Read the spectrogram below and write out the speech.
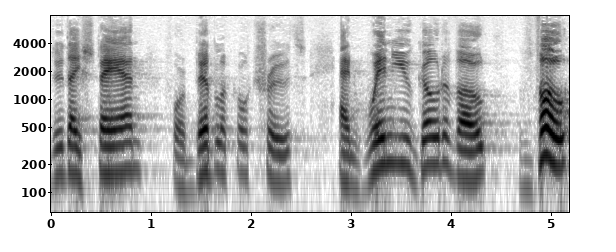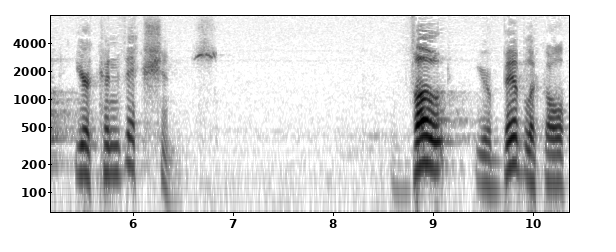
Do they stand for biblical truths? And when you go to vote, vote your convictions. Vote your biblical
